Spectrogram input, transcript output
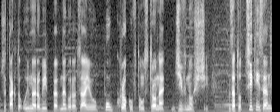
że tak to ujmę, robi pewnego rodzaju pół kroku w tą stronę dziwności. Za to Citizen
